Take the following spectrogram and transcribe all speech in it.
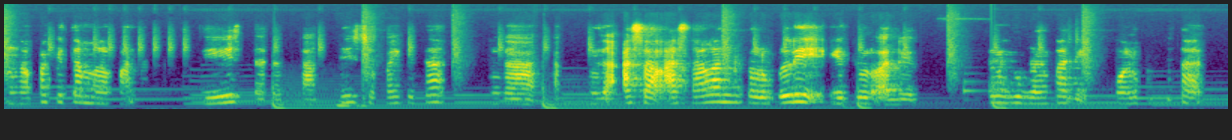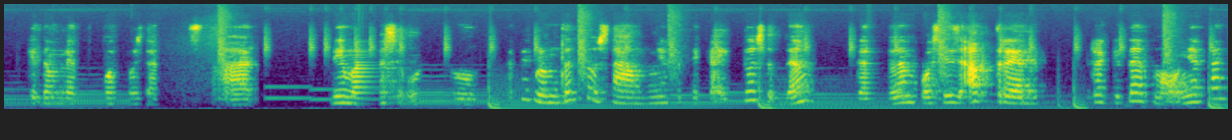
mengapa kita melakukan analisis dan adaptasi supaya kita nggak nggak asal-asalan kalau beli gitu loh Adit. Kan gue bilang tadi walaupun kita kita melihat sebuah perusahaan besar dia masih untung tapi belum tentu sahamnya ketika itu sedang dalam posisi uptrend. Karena kita maunya kan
